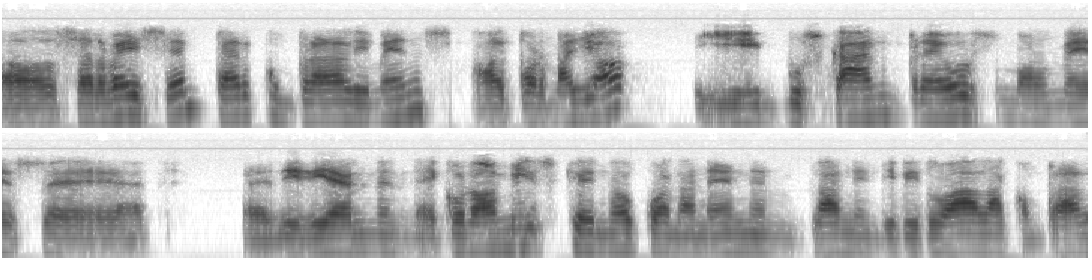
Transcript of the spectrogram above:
els serveixen per comprar aliments al Port Mallot i buscant preus molt més, eh, eh, diríem, econòmics que no quan anem en plan individual a comprar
